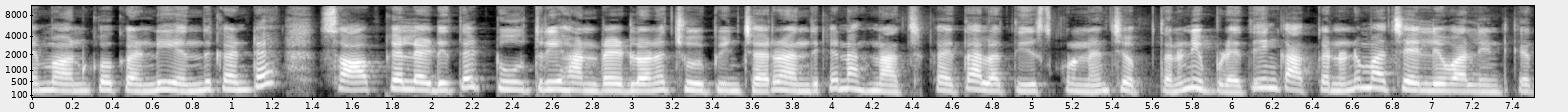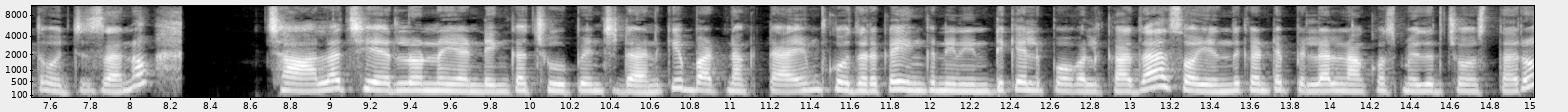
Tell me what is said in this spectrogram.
ఏమో అనుకోకండి. ఎందుకంటే షాప్కి వెళ్ళి అడిగితే టూ త్రీ హండ్రెడ్లోనే చూపించారు. అందుకే నాకు నచ్చకైతే అలా తీసుకున్నాను చెప్తున్నాను. ఇప్పుడైతే ఇంకా అక్కడ నుండి మా చెల్లి వాళ్ళ ఇంటికైతే వచ్చేసాను. చాలా చీరలు ఉన్నాయండి ఇంకా చూపించడానికి బట్ నాకు టైం కుదరక ఇంక నేను ఇంటికి వెళ్ళిపోవాలి కదా సో ఎందుకంటే పిల్లలు నా కోసం ఎదురు చూస్తారు.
